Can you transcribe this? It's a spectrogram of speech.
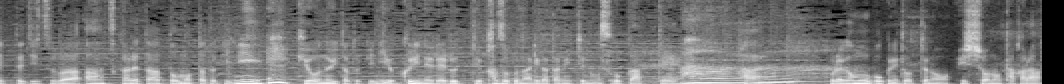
って実は、ああ疲れたと思った時にええ。気を抜いた時にゆっくり寝れるっていう家族のありがたみっていうのもすごくあってあこれがもう僕にとっての一生の宝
